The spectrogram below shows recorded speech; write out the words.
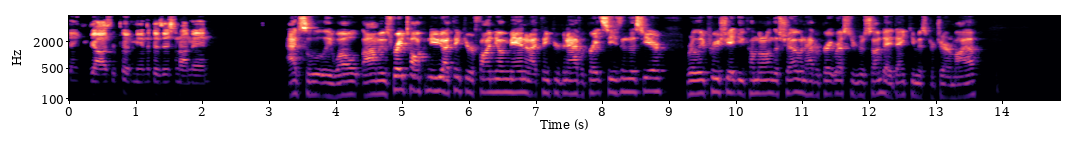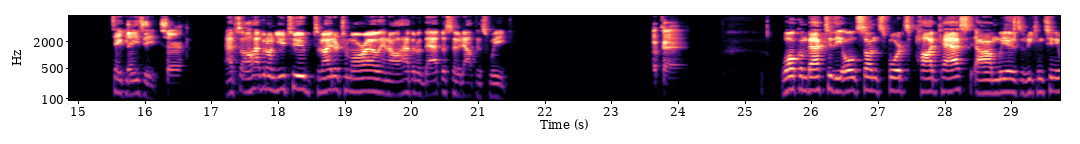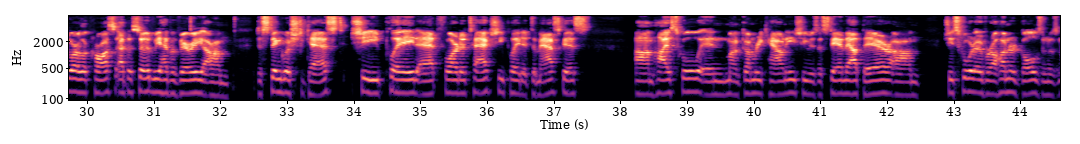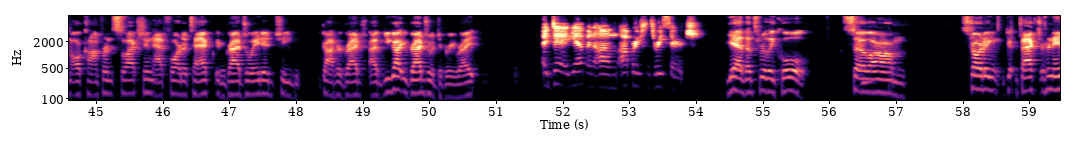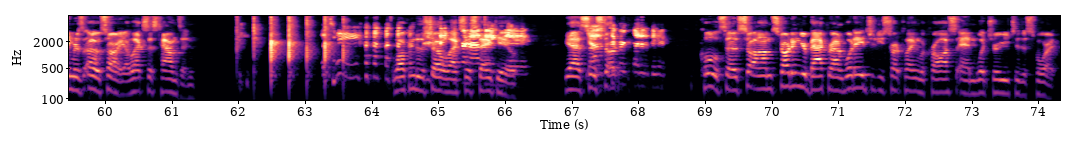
Thank you guys for putting me in the position I'm in. Absolutely. Well, um, it was great talking to you. I think you're a fine young man, and I think you're going to have a great season this year. Really appreciate you coming on the show and have a great rest of your Sunday. Thank you, Mr. Jeremiah. Take it Thanks, easy. sir. Absolutely. I'll have it on YouTube tonight or tomorrow, and I'll have it on the episode out this week. Okay. Welcome back to the Old Sun Sports Podcast. Um, we as we continue our lacrosse episode, we have a very um, distinguished guest. She played at Florida Tech. She played at Damascus um, High School in Montgomery County. She was a standout there. Um, she scored over 100 goals and was an all-conference selection at Florida Tech and graduated. She got her grad. Uh, you got your graduate degree, right? I did, yep, and um, operations research. Yeah, that's really cool. So, um, starting back to her name is oh, sorry, Alexis Townsend. That's me. Welcome to the show, Alexis. Thank you. me. Yeah, so yeah, start. super excited to be here. Cool. So, so um, starting your background. What age did you start playing lacrosse, and what drew you to the sport?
